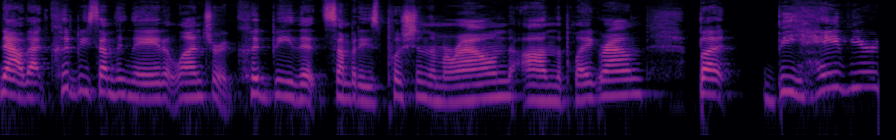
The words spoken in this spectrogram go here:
Now, that could be something they ate at lunch, or it could be that somebody's pushing them around on the playground. But behavior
